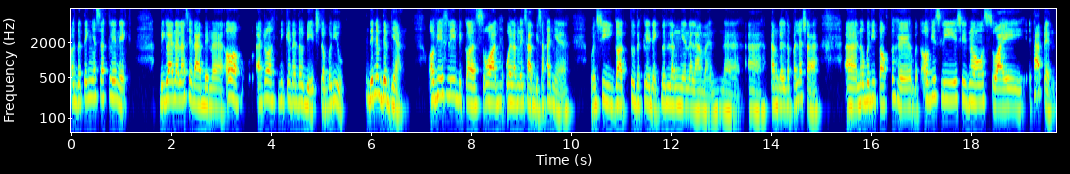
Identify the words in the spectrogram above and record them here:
pagdating niya sa clinic, bigla na lang sinabi na, oh, ano, hindi ka na daw BHW. Dinibdib niya. Obviously, because one, walang nagsabi sa kanya, when she got to the clinic, doon lang niya nalaman na ah, tanggal na pala siya. Uh, nobody talked to her, but obviously, she knows why it happened.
